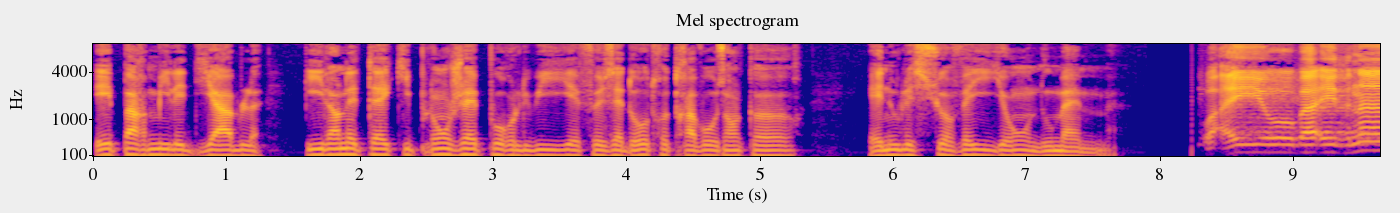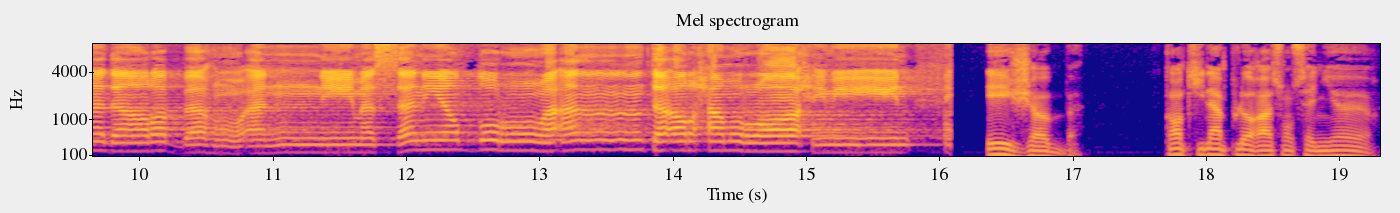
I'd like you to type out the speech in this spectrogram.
Et parmi les diables, il en était qui plongeaient pour lui et faisaient d'autres travaux encore, et nous les surveillions nous-mêmes. وأيوب إذ نادى ربه أني مسني الضر وأنت أرحم الراحمين Et Job, quand il implora son Seigneur,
